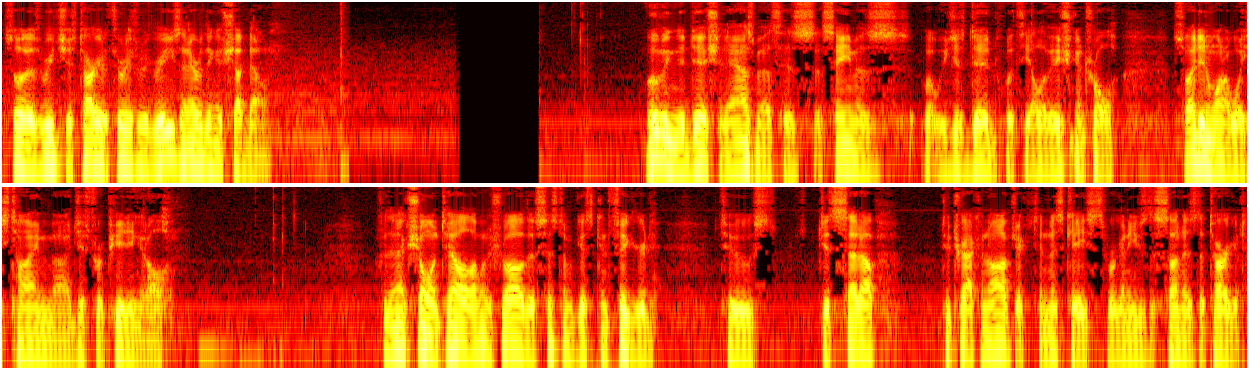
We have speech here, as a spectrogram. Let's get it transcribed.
So it has reached its target of 33 degrees and everything is shut down. Moving the dish in azimuth is the same as what we just did with the elevation control, so I didn't want to waste time uh, just repeating it all. For the next show and tell, I'm going to show how the system gets configured to get set up to track an object. In this case, we're going to use the sun as the target.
